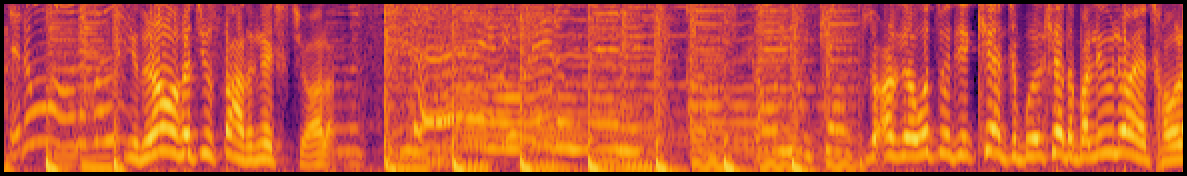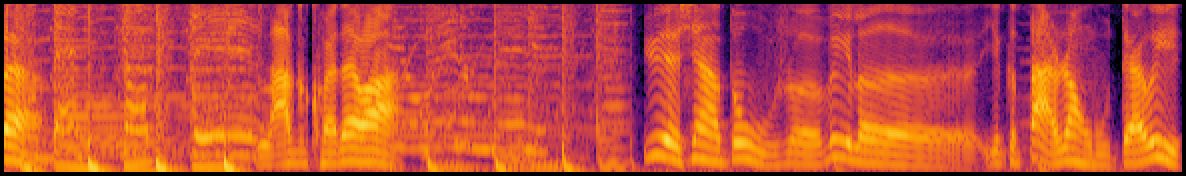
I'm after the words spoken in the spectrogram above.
有的人还就啥都爱吃姜了。说二哥，我昨天看直播看的把流量也超了，That's not fair. 拉个宽带吧。月下多午说，为了一个大任务，单位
